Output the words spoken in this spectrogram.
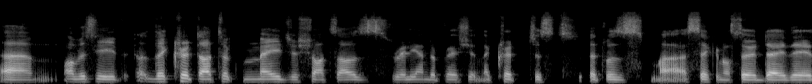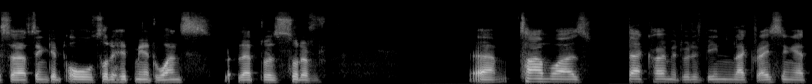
um, obviously, the crit, I took major shots. I was really under pressure, and the crit just, it was my second or third day there. So I think it all sort of hit me at once. That was sort of um, time wise back home, it would have been like racing at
